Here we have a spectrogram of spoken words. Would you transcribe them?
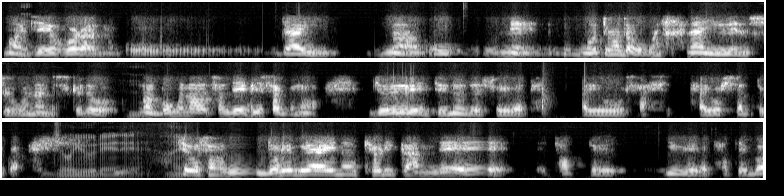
まあ、J ホラーのこう、第、まあ、おね、もともとはお金がないゆえの手法なんですけど、まあ、僕のそのデビュー作の女優霊っていうので、それが対応さ対応したっていうか、女優霊で。はい、一応その、どれぐらいの距離感で立って、幽霊が立てば、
